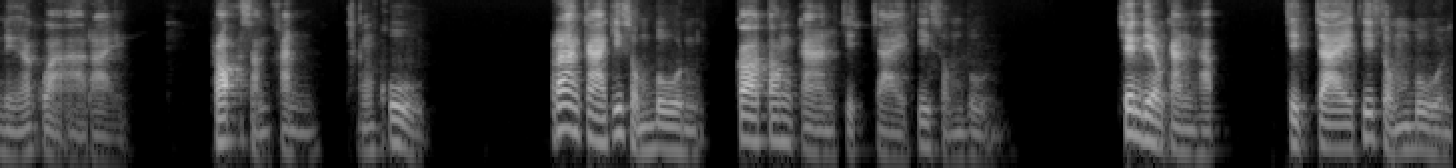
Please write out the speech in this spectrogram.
เหนือกว่าอะไร เพราะสำคัญทั้งคู่ ร่างกายที่สมบูรณ์ก็ต้องการจิตใจที่สมบูรณ์ เช่นเดียวกันครับ จิตใจที่สมบูรณ์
